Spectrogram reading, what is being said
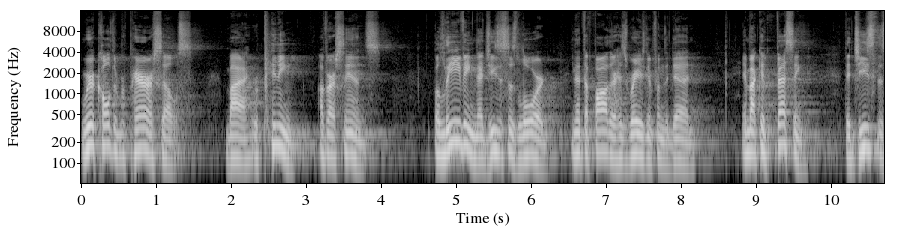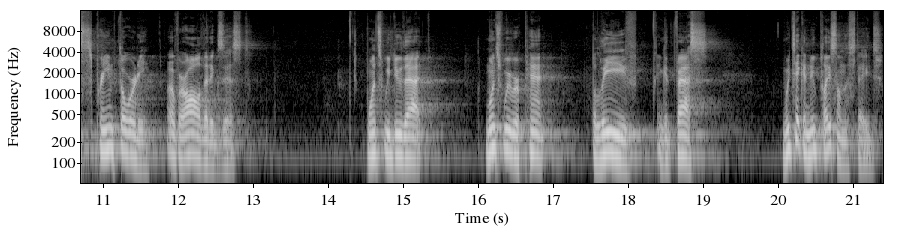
We're called to prepare ourselves by repenting of our sins, believing that Jesus is Lord and that the Father has raised him from the dead, and by confessing that Jesus is the supreme authority over all that exists. Once we do that, once we repent, believe, and confess, we take a new place on the stage.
